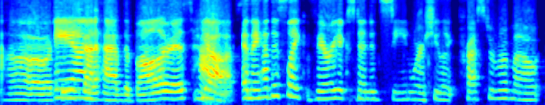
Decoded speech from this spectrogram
Oh, she's And- got to have the ballerist house. Yeah, and they had this like very extended scene where she like pressed a remote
